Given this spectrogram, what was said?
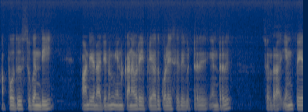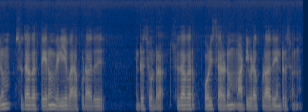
அப்போது சுகந்தி பாண்டியராஜனும் என் கணவரை எப்படியாவது கொலை செய்து விட்டுரு என்று சொல்கிறார் என் பேரும் சுதாகர் பேரும் வெளியே வரக்கூடாது என்று சொல்கிறார் சுதாகர் போலீஸாரிடம் மாட்டிவிடக்கூடாது என்று சொன்னார்.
